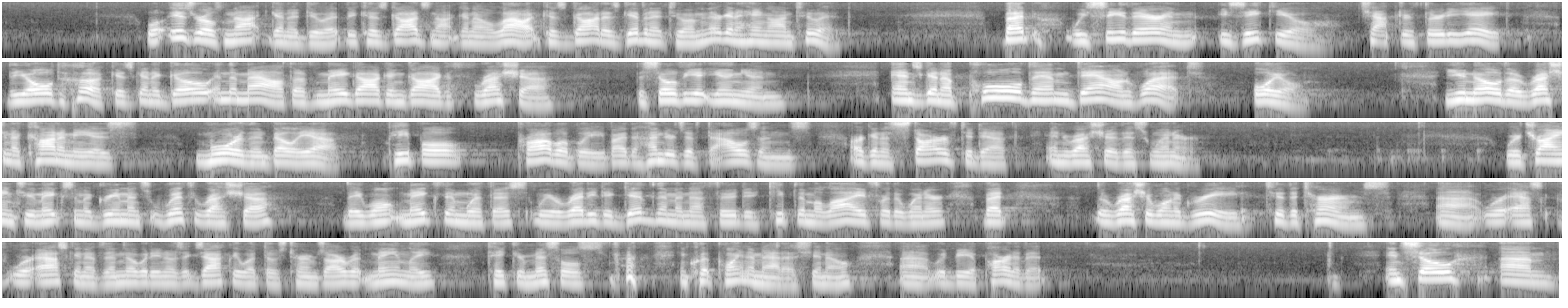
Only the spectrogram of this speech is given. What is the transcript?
Well, Israel's not going to do it because God's not going to allow it because God has given it to them and they're going to hang on to it. But we see there in Ezekiel chapter 38, the old hook is going to go in the mouth of Magog and Gog, Russia, the Soviet Union, and is going to pull them down what? Oil. You know the Russian economy is more than belly up. People probably by the hundreds of thousands are going to starve to death in Russia this winter. We're trying to make some agreements with Russia. They won't make them with us. We're ready to give them enough food to keep them alive for the winter, but the Russia won't agree to the terms uh, we're, ask, we're asking of them. Nobody knows exactly what those terms are, but mainly take your missiles and quit pointing them at us, you know, uh, would be a part of it. And so, um,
